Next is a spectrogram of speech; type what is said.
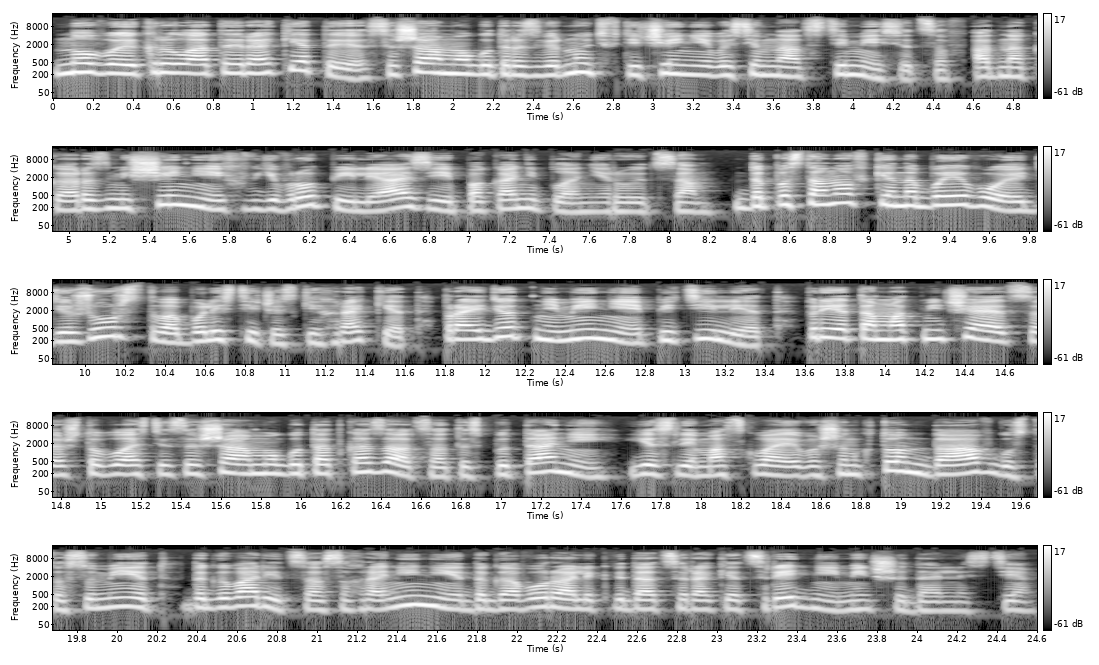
Новые крылатые ракеты США могут развернуть в течение 18 месяцев однако размещение их в Европе или Азии пока не планируется. До постановки на боевое дежурство баллистических ракет пройдет не менее пяти лет. При этом отмечается, что власти США могут отказаться от испытаний, если Москва и Вашингтон до августа сумеют договориться о сохранении договора о ликвидации ракет средней и меньшей дальности.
